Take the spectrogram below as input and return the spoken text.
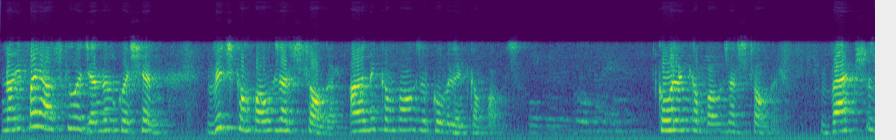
Now if I ask you a general question, which compounds are stronger, ionic compounds or covalent compounds? Covalent, covalent compounds are stronger. Wax is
